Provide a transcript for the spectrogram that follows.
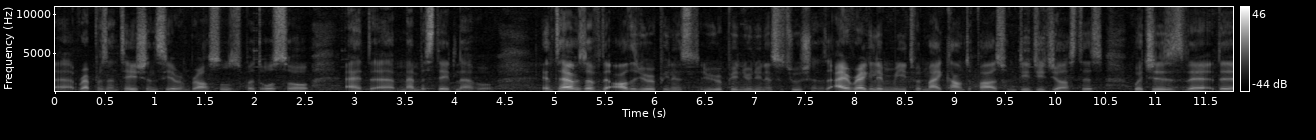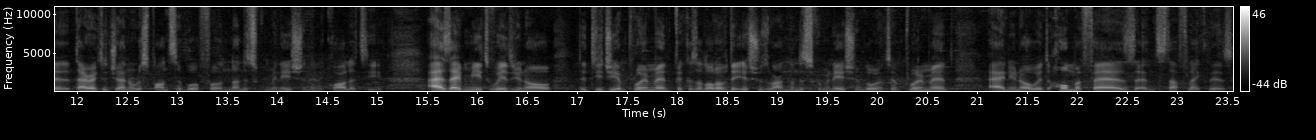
uh, representations here in Brussels, but also at uh, member state level. In terms of the other European, European Union institutions, I regularly meet with my counterparts from DG Justice, which is the, the Director General responsible for non-discrimination and equality. As I meet with, you know, the DG Employment, because a lot of the issues around non-discrimination go into employment, and, you know, with home affairs and stuff like this.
